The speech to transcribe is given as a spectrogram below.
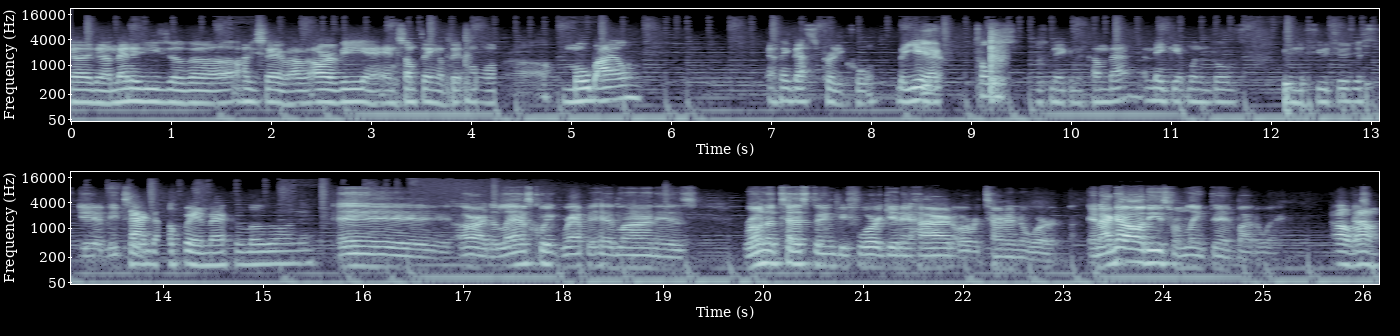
Uh, the amenities of uh how do you say it, RV and, and something a bit more uh, mobile. I think that's pretty cool. But yeah, Yeah. I totally was making a comeback. I may get one of those in the future. Just yeah, me too. tag the Upgrade America logo on there. Hey, all right. The last quick rapid headline is Rona testing before getting hired or returning to work. And I got all these from LinkedIn, by the way. Oh That's- wow.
